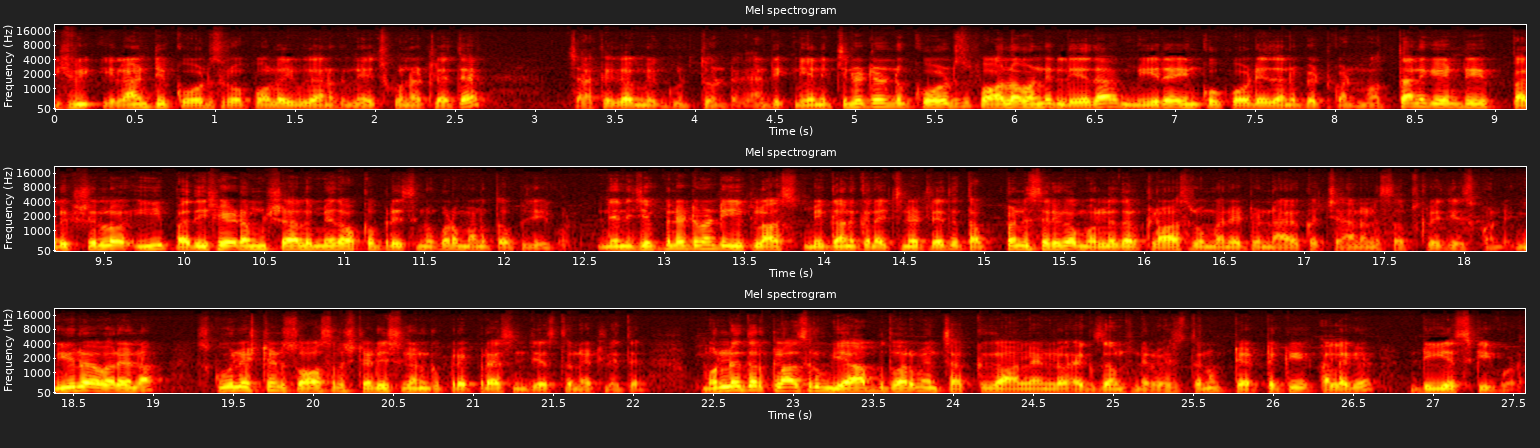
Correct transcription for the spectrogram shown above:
ఇవి ఇలాంటి కోడ్స్ రూపంలో ఇవి కనుక నేర్చుకున్నట్లయితే చక్కగా మీకు గుర్తుంటుంది. అంటే నేను ఇచ్చినటువంటి కోడ్స్ ఫాలో అవ్వండి లేదా మీరే ఇంకో కోడ్ ఏదైనా పెట్టుకోండి. మొత్తానికి ఏంటి పరీక్షల్లో ఈ పదిహేడు అంశాల మీద ఒక్క ప్రశ్న కూడా మనం తప్పు చేయకూడదు. నేను చెప్పినటువంటి ఈ క్లాస్ మీకు కనుక నచ్చినట్లయితే తప్పనిసరిగా మురళీధర్ క్లాస్ రూమ్ అనేటువంటి నా యొక్క ఛానల్ని సబ్స్క్రైబ్ చేసుకోండి. మీలో ఎవరైనా స్కూల్ అసిస్టెంట్ సోషల్ స్టడీస్ కనుక ప్రిపరేషన్ చేస్తున్నట్లయితే మురళీధర్ క్లాస్ రూమ్ యాప్ ద్వారా మేము చక్కగా ఆన్లైన్లో ఎగ్జామ్స్ నిర్వహిస్తున్నాం. టెట్కి అలాగే డిఎస్కి కూడా.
